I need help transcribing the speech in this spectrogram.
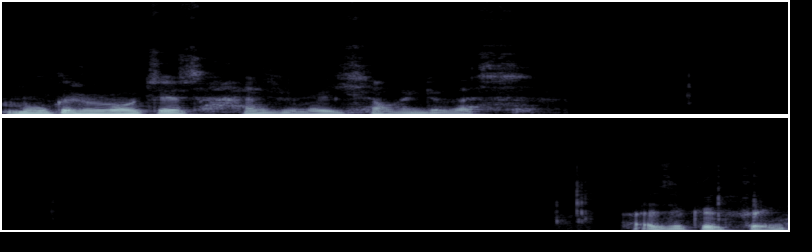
Morgan Rogers has re-signed with us. That is a good thing.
